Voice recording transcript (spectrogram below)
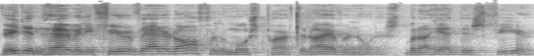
they didn't have any fear of that at all for the most part that I ever noticed, but I had this fear.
